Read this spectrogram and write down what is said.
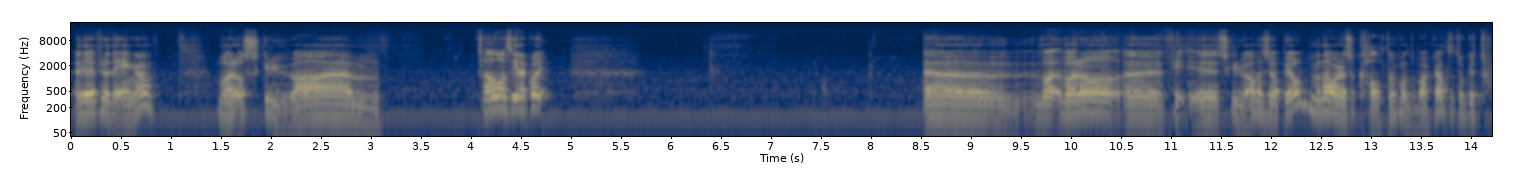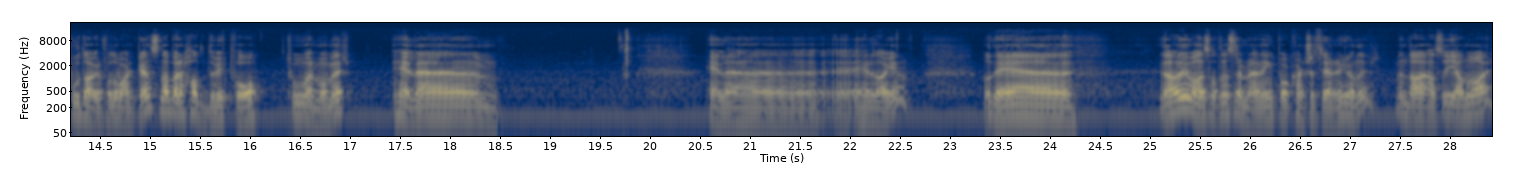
Eller det vi prøvde én gang, var å skru av um, Halla, Silakoi. Uh, var, var, å uh, skru av mens vi var på jobb, men da var det så kaldt når vi kom tilbake at det tok jo to dager å få det varmt igjen. Så da bare hadde vi på to varmeovner hele hele, hele dagen. Og det Da hadde vi vanligvis hatt en strømregning på kanskje 300 kroner. Men da, altså i januar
